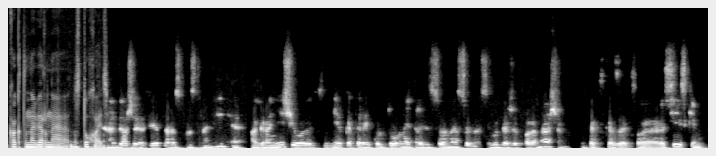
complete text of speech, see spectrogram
как-то, наверное, сдухать. Даже это распространение ограничивает некоторые культурные традиционные особенности. Вы даже по нашим так сказать, по российским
